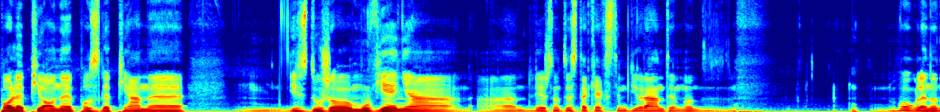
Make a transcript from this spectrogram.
polepione, pozlepiane, jest dużo mówienia, a wiesz, no to jest tak jak z tym Durantem, no w ogóle, no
